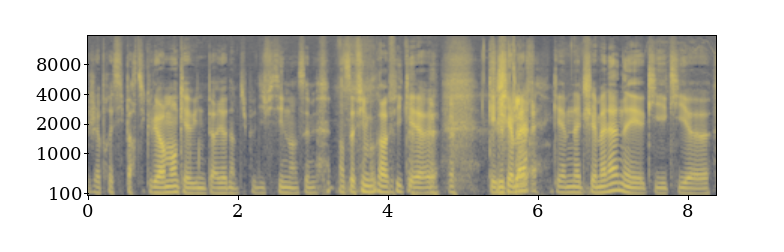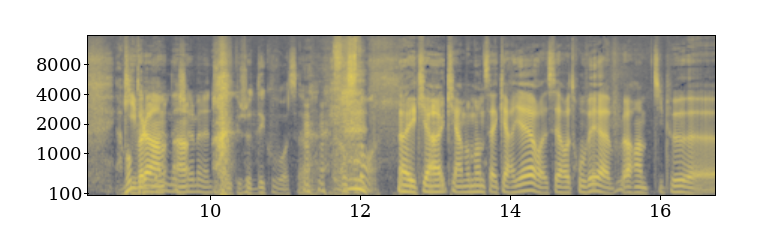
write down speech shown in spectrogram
j'apprécie particulièrement, qui a eu une période un petit peu difficile dans sa, dans sa filmographie, qui est, euh, qui est, Philippe Shyama- Clair qui est M. Night Shyamalan et qui, qui, euh, Ah bon, qui, voilà, un- un- Shyamalan, que je découvre ça non, et qui, a, qui, à un moment de sa carrière, s'est retrouvé à vouloir un petit peu euh,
